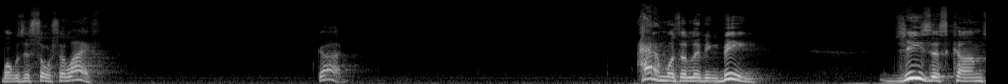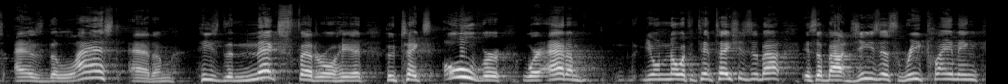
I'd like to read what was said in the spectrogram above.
What was his source of life? God. Adam was a living being. Jesus comes as the last Adam. He's the next federal head who takes over where Adam, you don't know what the temptation is about? It's about Jesus reclaiming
